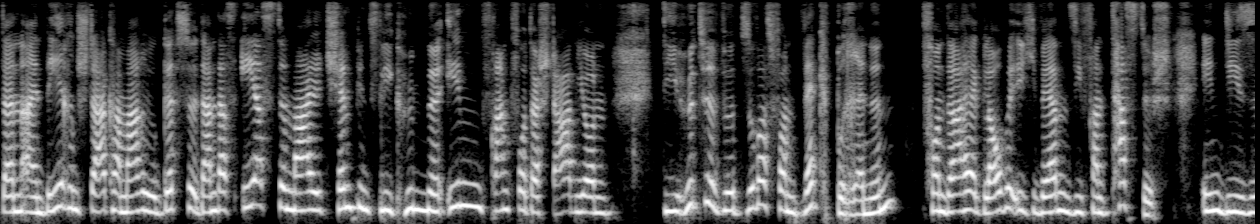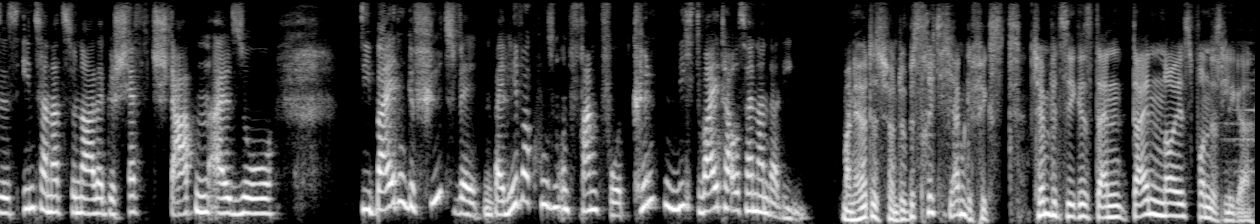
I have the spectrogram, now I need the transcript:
Dann ein bärenstarker Mario Götze. Dann das erste Mal Champions League Hymne im Frankfurter Stadion. Die Hütte wird sowas von wegbrennen. Von daher glaube ich, werden sie fantastisch in dieses internationale Geschäft starten. Also die beiden Gefühlswelten bei Leverkusen und Frankfurt könnten nicht weiter auseinander liegen. Man hört es schon, du bist richtig angefixt. Champions League ist dein, dein neues Bundesliga.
